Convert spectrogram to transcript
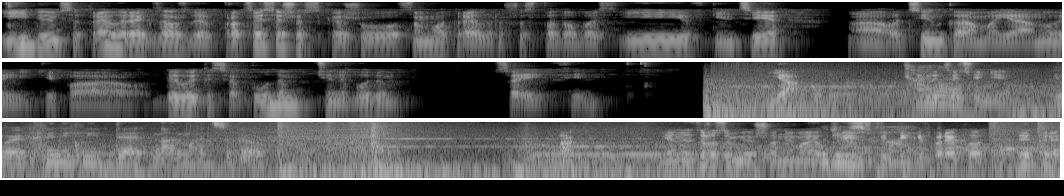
І дивимося трейлери, як завжди, в процесі щось скажу самого трейлеру, що сподобалось. І в кінці а, оцінка моя. Ну і типа дивитися будемо чи не будемо цей фільм. Я буду дивитися чи ні. you were clinically dead nine months ago. Так. Я не зрозумів, що немає української, тільки переклад титри.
